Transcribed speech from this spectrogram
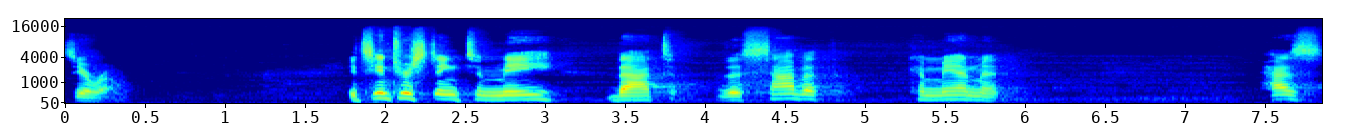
Zero. It's interesting to me that the Sabbath commandment has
